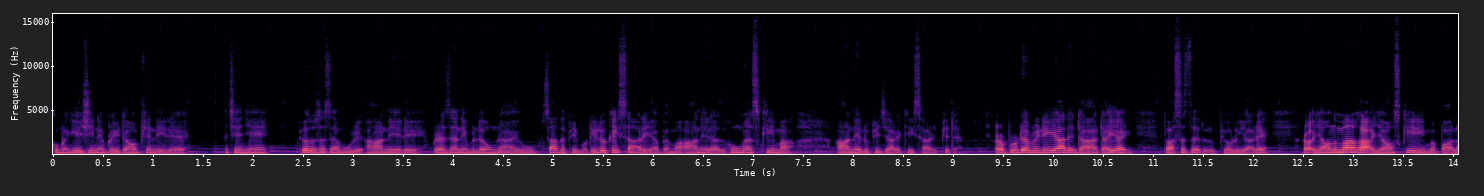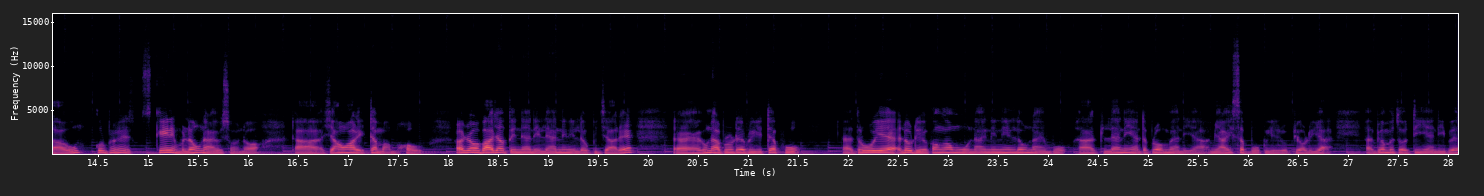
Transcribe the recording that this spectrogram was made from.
communication နဲ့ breakdown ဖြစ်နေတယ်အချင်းချင်းပြောဆိုဆက်ဆံမှုတွေအားနေတယ် present တွေမလုပ်နိုင်ဘူးစသဖြင့်ပေါ့ဒီလိုကိစ္စတွေကဘယ်မှာအားနေတာဆို human skill မှာအားနေလို့ဖြစ်ကြတဲ့ကိစ္စတွေဖြစ်တယ်အဲ့တော့ productivity တွေကလည်းဒါဓာတ်ရိုက်သွားဆက်ဆက်တယ်လို့ပြောလို့ရတယ်အဲ့တော့အယောင်သမားကအယောင် skill တွေမပါလာဘူး corporate skill တွေမလုပ်နိုင်ဘူးဆိုရင်တော့ဒါရောင်းရတွေတက်မှာမဟုတ်ဘူးအဲ့တော့ကျွန်တော်ဘာကြောင့်သင်တန်းတွေ learning တွေလုပ်ပြကြတယ်အဲခုန productivity တက်ဖို့ အဲသူတို့ရဲ့အလုပ်တွေကိုကောင်းကောင်းမွန်နိုင်နေနေလုပ်နိုင်ဖို့ဒါ learning and development တွေကအများကြီး support ပေးတယ်လို့ပြောလို့ရတယ်အဲပြောမယ်ဆို TND ပဲ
